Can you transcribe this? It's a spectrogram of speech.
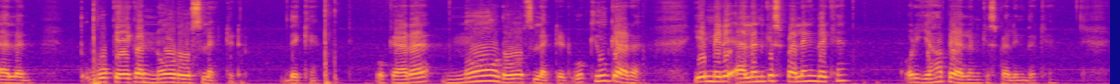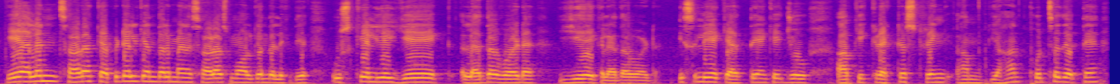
L N तो वो कहेगा नो रो सिलेक्टेड देखें, वो कह रहा है नो रो सिलेक्टेड वो क्यों कह रहा है? ये मेरे एल एन की स्पेलिंग देखें, और यहाँ पे एल एन की स्पेलिंग देखें। ये एल एन सारा कैपिटल के अंदर मैंने सारा स्मॉल के अंदर लिख दिया। उसके लिए ये एक अलहदा वर्ड है, ये एक अलहदा वर्ड है। इसलिए कहते हैं कि जो आपकी करेक्टर स्ट्रिंग हम यहाँ खुद से देते हैं,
